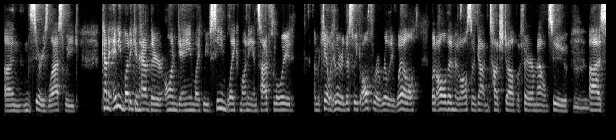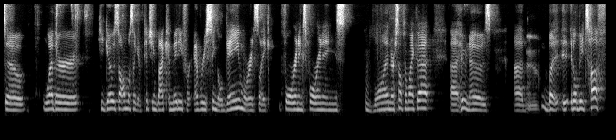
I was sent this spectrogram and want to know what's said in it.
uh, in, in the series last week kind of anybody can have their on game. Like we've seen Blake Money and Ty Floyd and Ma'Khail Hilliard this week all throw really well, but all of them have also gotten touched up a fair amount too. Mm. Uh, so whether he goes almost like a pitching by committee for every single game, where it's like four innings, four innings, one or something like that, uh, who knows? Uh, yeah. But it, it'll be tough,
